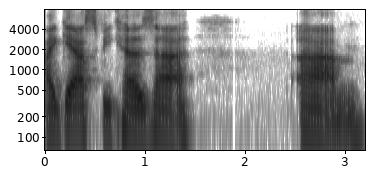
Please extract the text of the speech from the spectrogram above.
I guess, because uh, um,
